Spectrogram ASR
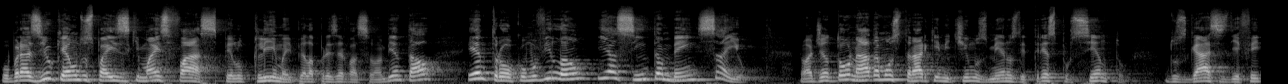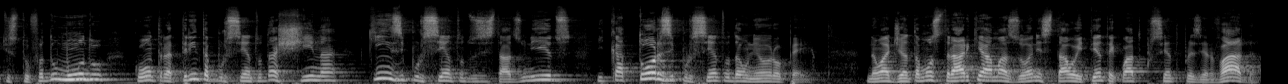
O Brasil, que é um dos países que mais faz pelo clima e pela preservação ambiental, entrou como vilão e assim também saiu. Não adiantou nada mostrar que emitimos menos de 3% dos gases de efeito estufa do mundo contra 30% da China, 15% dos Estados Unidos e 14% da União Europeia. Não adianta mostrar que a Amazônia está 84% preservada,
